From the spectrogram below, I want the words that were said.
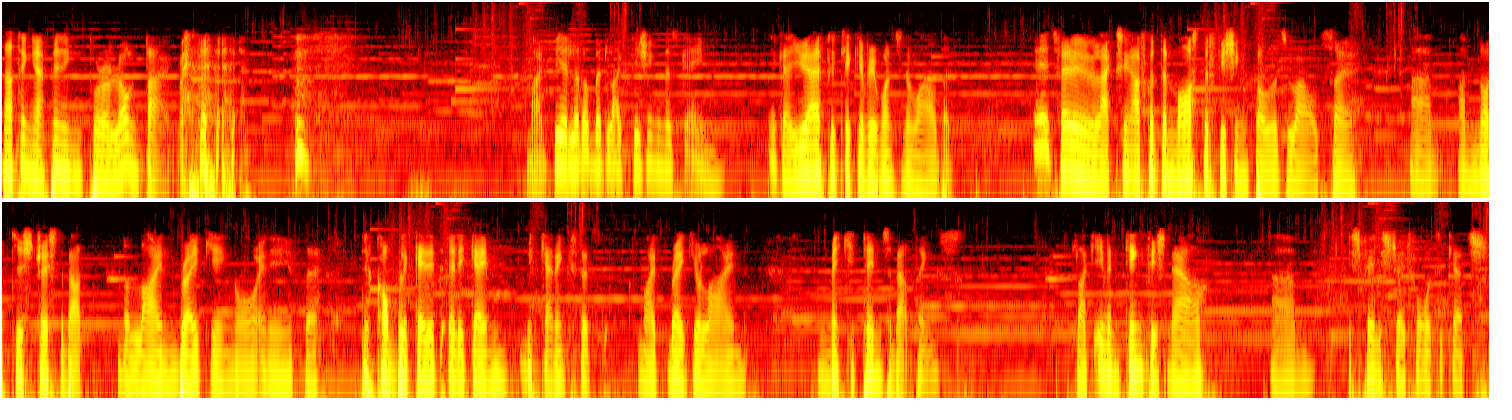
nothing happening for a long time. Might be a little bit like fishing in this game. Okay, you have to click every once in a while, but it's very relaxing. I've got the master fishing pole as well, so um, I'm not too stressed about the line breaking or any of the, the complicated early game mechanics that might break your line make you tense about things. Like even kingfish now um, is fairly straightforward to catch.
